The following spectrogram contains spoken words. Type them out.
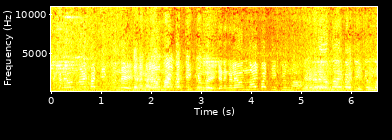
ജനങ്ങളെ ഒന്നായി പറ്റിക്കുന്നേ. ജനങ്ങളെ ഒന്നായി പറ്റിക്കുന്നു ജനങ്ങളെ ഒന്നായി പറ്റിക്കുന്ന ജനങ്ങളെ ഒന്നായി പറ്റിക്കുന്ന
